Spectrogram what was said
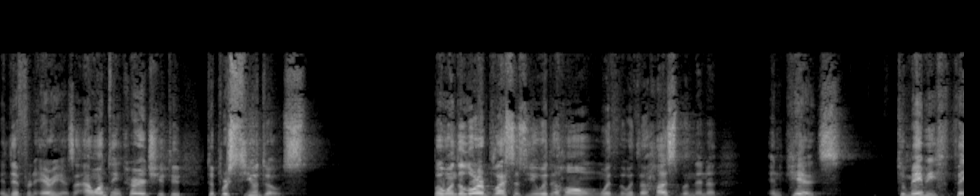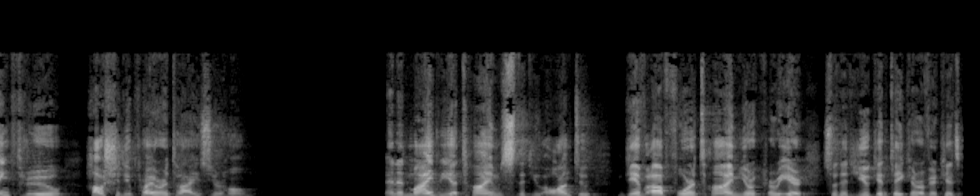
in different areas? I want to encourage you to, to pursue those. But when the Lord blesses you with a home, with, with a husband and, a, and kids, to maybe think through how should you prioritize your home. And it might be at times that you want to give up for a time your career so that you can take care of your kids.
